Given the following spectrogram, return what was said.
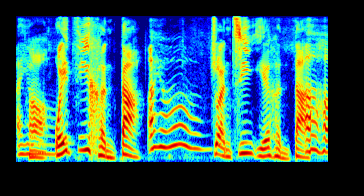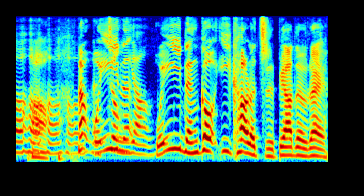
哎呦。啊，危机很大，哎呦，转机也很大啊。那唯一呢重要，唯一能够依靠的指标，对不对？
